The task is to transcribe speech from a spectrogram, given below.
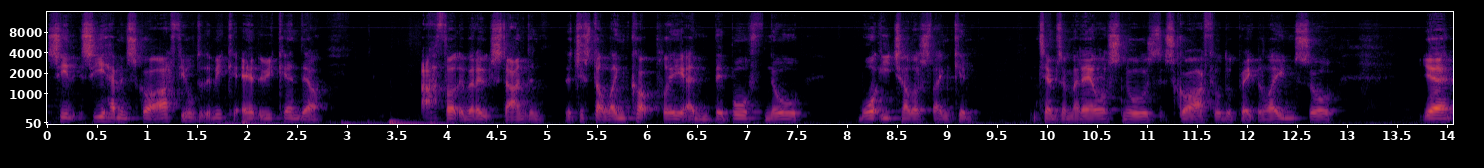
See, see him and Scott Arfield at the week at the weekend there. I thought they were outstanding. They're just a link-up play, and they both know what each other's thinking in terms of Morelos knows that Scott Arfield will break the line. So, yeah,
